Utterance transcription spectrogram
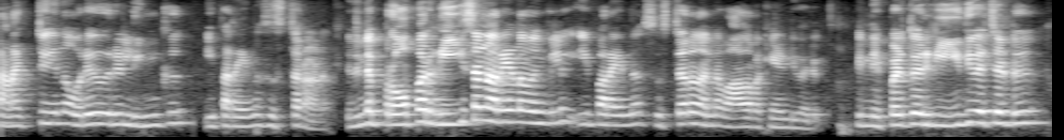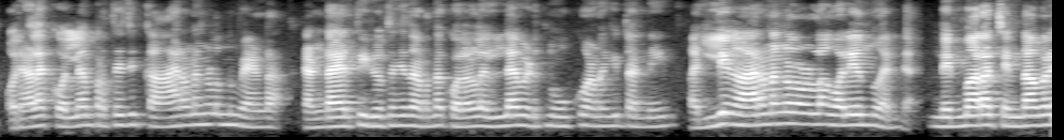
കണക്ട് ചെയ്യുന്ന ഒരേ ഒരു ലിങ്ക് ഈ പറയുന്ന സിസ്റ്ററാണ് ഇതിന്റെ പ്രോപ്പർ റീസൺ അറിയണമെങ്കിൽ ഈ പറയുന്ന സിസ്റ്റർ തന്നെ വാതുറക്കേണ്ടി വരും. പിന്നെ ഇപ്പോഴത്തെ ഒരു രീതി വെച്ചിട്ട് ഒരാളെ കൊല്ലാൻ പ്രത്യേകിച്ച് കാരണങ്ങളൊന്നും വേണ്ട. രണ്ടായിരത്തി ഇരുപത്തഞ്ച് നടന്ന കൊലകളെല്ലാം എടുത്ത് നോക്കുകയാണെങ്കിൽ തന്നെയും വലിയ കാരണങ്ങളുള്ള കൊലയൊന്നും അല്ല. നെന്മാറ ചെന്താമര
